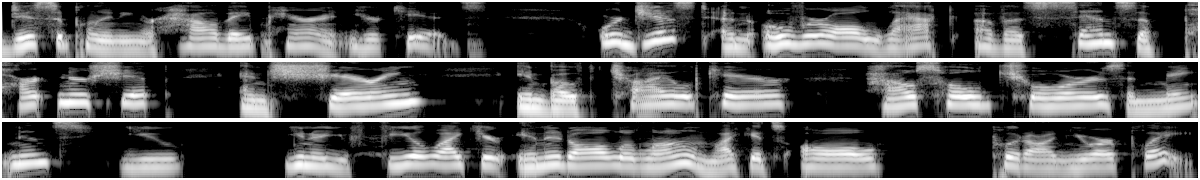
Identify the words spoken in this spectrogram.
disciplining or how they parent your kids, or just an overall lack of a sense of partnership and sharing in both childcare, household chores and maintenance, you you know, you feel like you're in it all alone, like it's all put on your plate.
